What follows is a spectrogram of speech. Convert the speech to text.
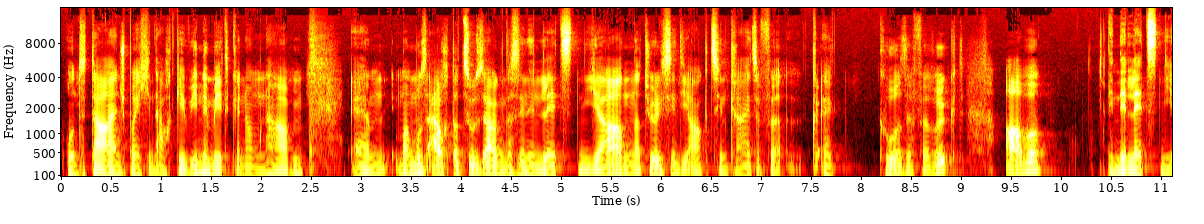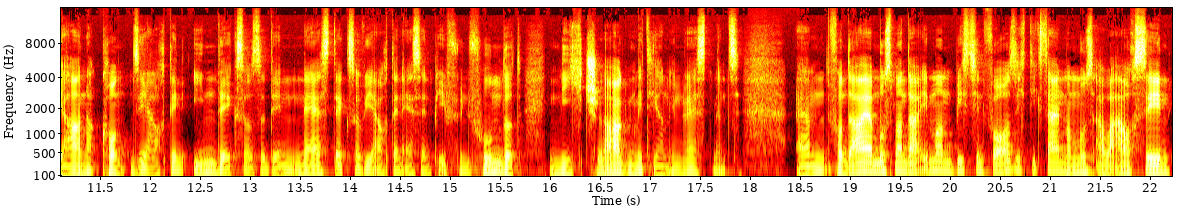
und da entsprechend auch Gewinne mitgenommen haben. Ähm, man muss auch dazu sagen, dass in den letzten Jahren natürlich sind die Aktienkurse ver äh, verrückt, aber in den letzten Jahren konnten sie auch den Index, also den Nasdaq sowie auch den SP 500 nicht schlagen mit ihren Investments. Ähm, von daher muss man da immer ein bisschen vorsichtig sein. Man muss aber auch sehen,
